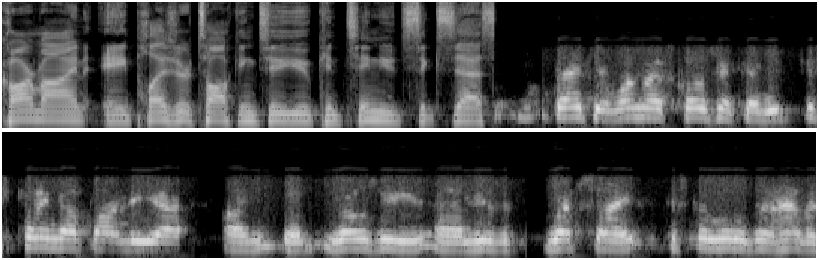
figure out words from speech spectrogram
Carmine, a pleasure talking to you. Continued success. Thank you. One last closing thing. We're just putting up on the. Uh, on the Rosie uh, Music website, just a little bit, have a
